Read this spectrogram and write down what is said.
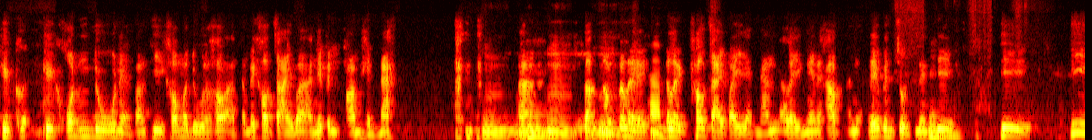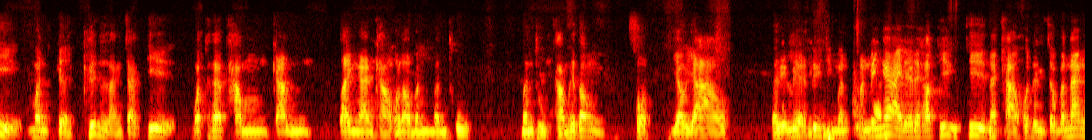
คือคือคนดูเนี่ยบางทีเขามาดูแล้วเขาอาจจะไม่เข้าใจว่า อันนี้เป็นความเห็นนะอืมอ่าอืมแล้วเราก็เลยครับก็เลยเข้าใจไปอย่างนั้นอะไรอย่างเงี้ยนะครับอันนี้อันนี้เป็นจุดหนึ่งที่ที่ที่มันเกิดขึ้นหลังจากที่วัฒนธรรมการรายงานข่าวของเรามันมันถูก มันถูกทำให้ต้องสดยาวๆไปเรื่อยๆซึ่งจริงๆมันมันไม่ง่ายเลยนะครับ ที่ที่นักข่าวคนหนึ่งจะมานั่ง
